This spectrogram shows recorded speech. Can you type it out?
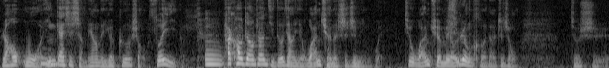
然后我应该是什么样的一个歌手。所以，嗯，他靠这张专辑得奖也完全的实至名归，就完全没有任何的这种，就是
